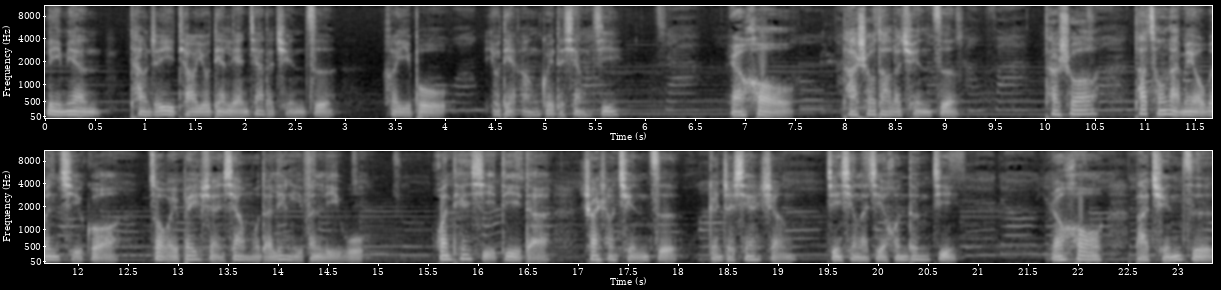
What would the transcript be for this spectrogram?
里面躺着一条有点廉价的裙子和一部有点昂贵的相机。然后，她收到了裙子。他说：“他从来没有问起过作为备选项目的另一份礼物，欢天喜地的穿上裙子，跟着先生进行了结婚登记，然后把裙子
